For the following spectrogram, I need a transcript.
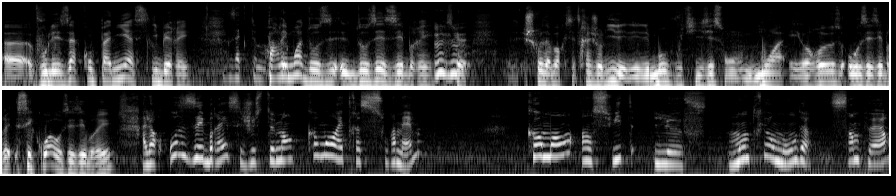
Euh, vous les accompagnez à se libérer. exactement. Parlez-moi d'oser zébrer. Parce Mhm. que je trouve d'abord que c'est très joli. Les, les mots que vous utilisez sont moi et heureuse, oser zébrer. C'est quoi oser zébrer Alors, aux zébrés, c'est justement comment être soi-même, comment ensuite le montrer au monde sans peur,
